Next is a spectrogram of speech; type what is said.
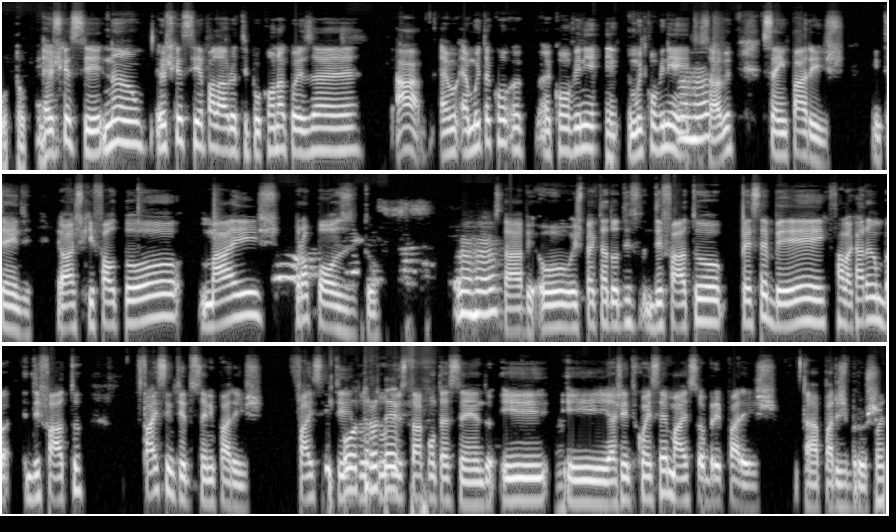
Utopia. Eu esqueci. Não, eu esqueci a palavra, tipo, quando a coisa é. Ah, é, é, muito, co- é conveniente, é muito conveniente, Uhum. sabe? Ser em Paris, entende? Eu acho que faltou mais propósito, Uhum. sabe? O espectador, de, de fato, perceber e falar, caramba, de fato, faz sentido ser em Paris. Faz sentido Outro tudo isso tá acontecendo e, e a gente conhecer mais sobre Paris, a Paris Bruxa.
